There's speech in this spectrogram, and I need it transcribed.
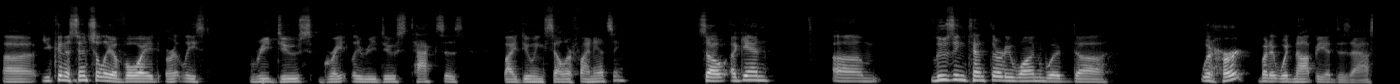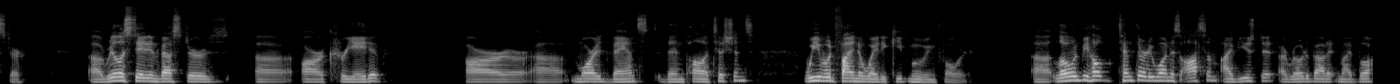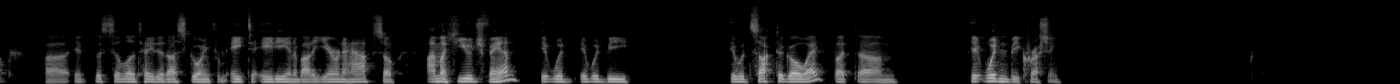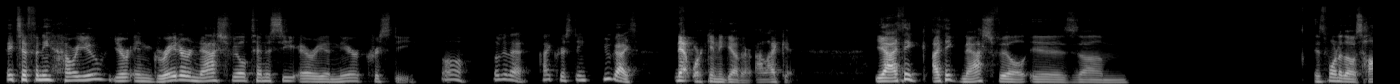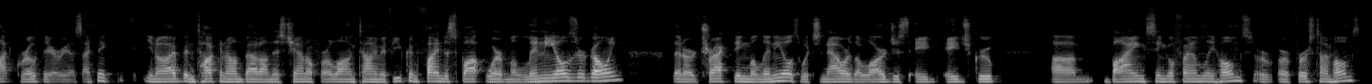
uh, you can essentially avoid or at least reduce, greatly reduce taxes by doing seller financing. So again, um, losing 1031 would uh, would hurt, but it would not be a disaster. Uh, real estate investors are creative, are uh, more advanced than politicians. We would find a way to keep moving forward. Uh, lo and behold, 1031 is awesome. I've used it. I wrote about it in my book. Uh, it facilitated us going from eight to 80 in about a year and a half. So I'm a huge fan. It would it would be it would suck to go away, but um, it wouldn't be crushing. Hey Tiffany, how are you? You're in Greater Nashville, Tennessee area near Christie. Oh, look at that. Hi Christy. You guys networking together. I like it. Yeah, I think I think Nashville is um is one of those hot growth areas. I think, you know, I've been talking on about on this channel for a long time. If you can find a spot where millennials are going that are attracting millennials, which now are the largest age, age group um, buying single family homes or, or first time homes,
